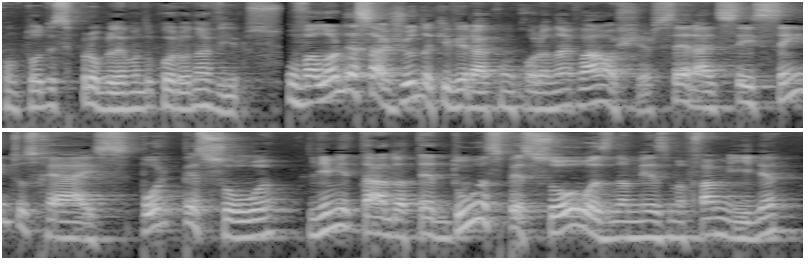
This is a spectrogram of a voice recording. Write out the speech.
com todo esse problema do coronavírus. O valor dessa ajuda que virá com o Corona Voucher será de 600 reais por pessoa, limitado até duas pessoas na mesma família,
